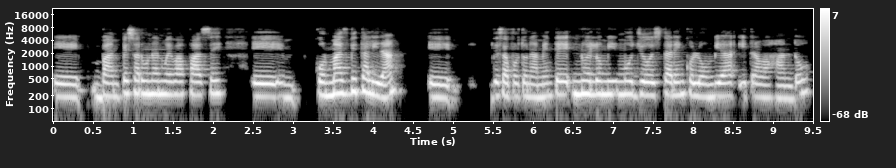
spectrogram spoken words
eh, va a empezar una nueva fase eh, con más vitalidad. Eh, desafortunadamente no es lo mismo yo estar en Colombia y trabajando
